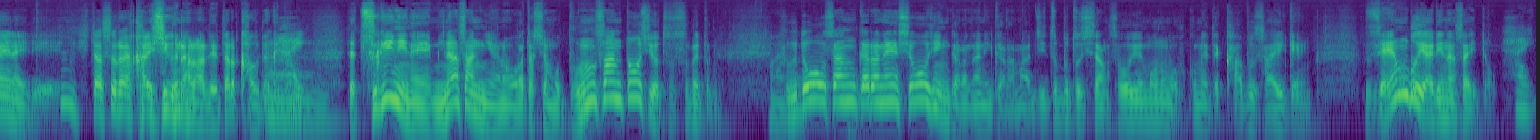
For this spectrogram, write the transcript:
えないで、ひたすら買いシグナルが出たら買うだけで。はい、で次にね、皆さんにあの、私はもう分散投資を進めてる。はい、不動産からね商品から何から、まあ、実物資産そういうものも含めて株債券全部やりなさいと、はい、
